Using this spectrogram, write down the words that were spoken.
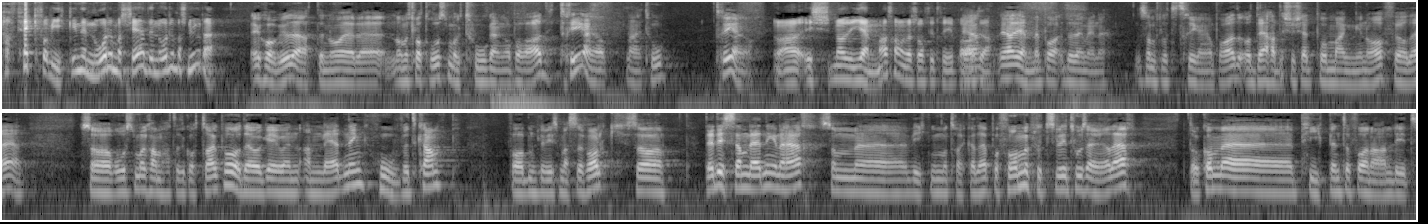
perfekt for Viking. Det er nå det må skje. Det er nå de må snu det. Jeg håper jo det at nå er det Nå har vi slått Rosenborg to ganger på rad. Tre ganger? Nei, to. Tre ganger. Ja, ikke, når hjemme så har vi vel slått i tre på rad, Ja, ja hjemme på, det er det jeg mener. Så har vi slått i tre ganger på rad, og det hadde ikke skjedd på mange år før det igjen. Så Rosenborg har vi hatt et godt tak på, og det er jo en anledning. Hovedkamp. Forhåpentligvis masse folk. Så det er disse anledningene her som eh, Viking må trykke der på. Får vi plutselig to seire der, da kommer eh, pipen til å få en annen lyd.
